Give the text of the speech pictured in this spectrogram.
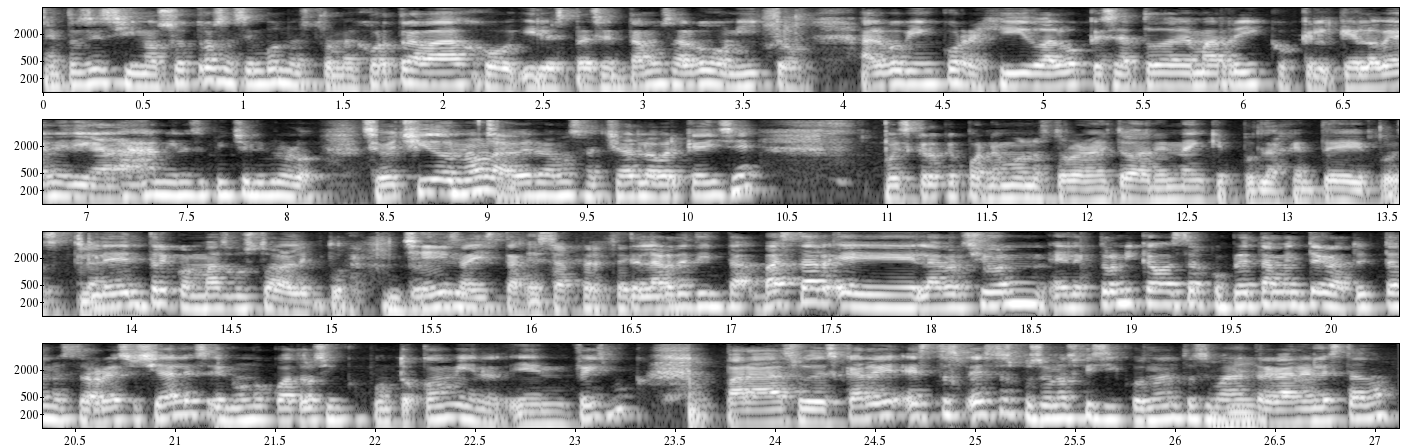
Entonces, si nosotros hacemos nuestro mejor trabajo y les presentamos algo bonito, algo bien corregido, algo que sea todavía más rico, que, que lo vean y digan, ah, mira ese pinche libro, lo, se ve chido, ¿no? Sí. A ver, vamos a echarlo a ver qué dice. Pues creo que ponemos nuestro granito de arena en que pues la gente pues Claro. le entre con más gusto a la lectura. Entonces Sí, ahí está. Está perfecto. Telar de tinta. Va a estar, eh, la versión electrónica va a estar completamente gratuita en nuestras redes sociales, en 145.com y en, Facebook, para su descarga. Estos, estos pues son los físicos, ¿no? Entonces se van a entregar en el estado,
